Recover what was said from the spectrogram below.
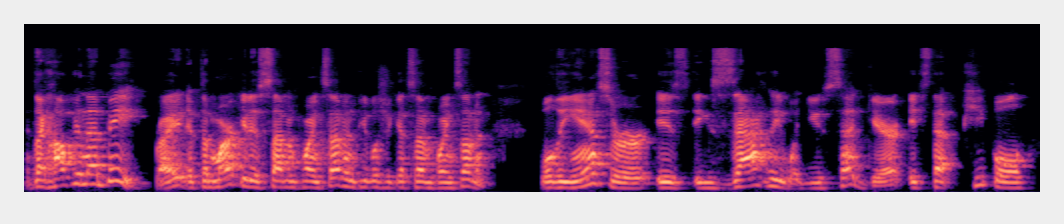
It's like, how can that be, right? If the market is 7.7, people should get 7.7. Well, the answer is exactly what you said, Garrett. It's that people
